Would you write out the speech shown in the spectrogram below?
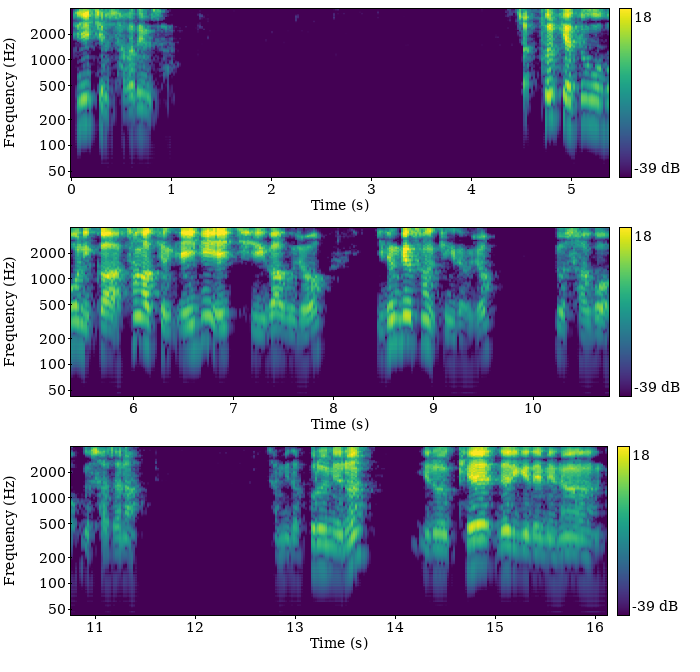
DH는 4가 됩니다. 4. 자, 그렇게 두고 보니까 삼각형 ADH가 그죠? 이등변 삼각형이다. 그죠? 요 4고, 요 4잖아. 4입니다. 그러면은, 이렇게 내리게 되면은,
